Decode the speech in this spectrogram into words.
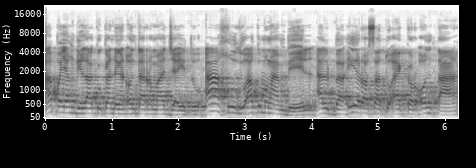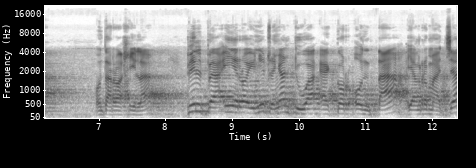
apa yang dilakukan dengan unta remaja itu? Akhudhu aku mengambil al ba'ira satu ekor unta unta rahila bil ba'iro ini dengan dua ekor unta yang remaja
